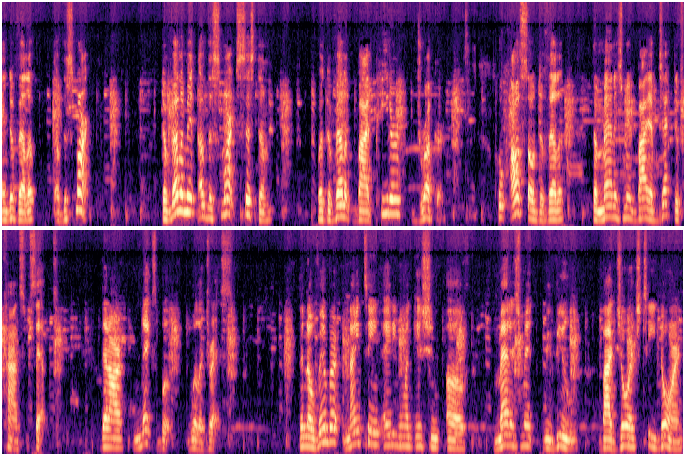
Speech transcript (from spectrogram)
and develop of the SMART. Development of the SMART system was developed by Peter Drucker, who also developed the management by objectives concept that our next book will address. The November 1981 issue of Management Review by George T. Doran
